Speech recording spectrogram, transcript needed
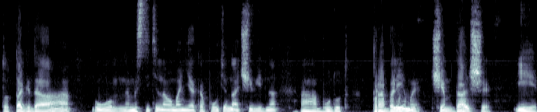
то тогда у мстительного маньяка Путина, очевидно, э, будут проблемы чем дальше и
